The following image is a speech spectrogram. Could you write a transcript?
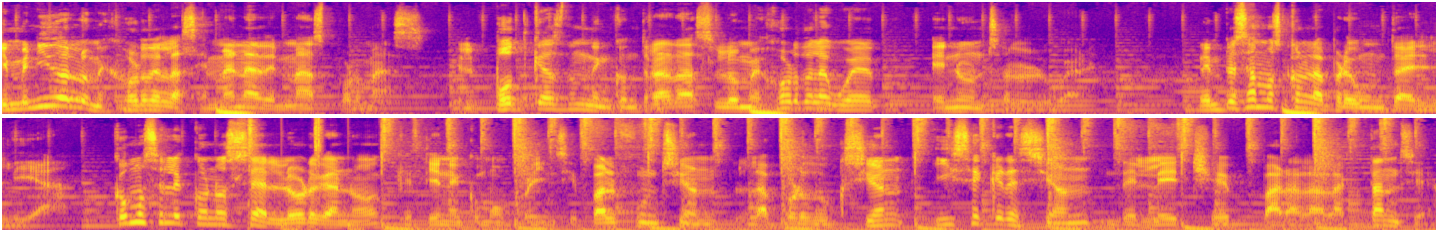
Bienvenido a lo mejor de la semana de Más por Más, el podcast donde encontrarás lo mejor de la web en un solo lugar. Empezamos con la pregunta del día. ¿Cómo se le conoce al órgano que tiene como principal función la producción y secreción de leche para la lactancia?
